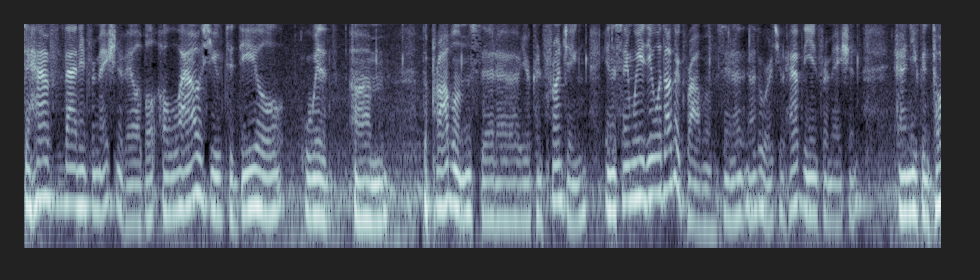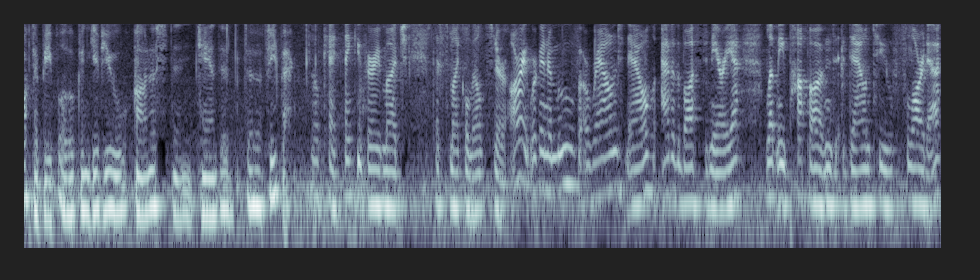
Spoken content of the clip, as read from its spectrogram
to have that information available allows you to deal with um, the problems that uh, you're confronting in the same way you deal with other problems. In, in other words, you have the information, and you can talk to people who can give you honest and candid uh, feedback. Okay, thank you very much. That's Michael Meltsner. All right, we're going to move around now out of the Boston area. Let me pop on down to Florida,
